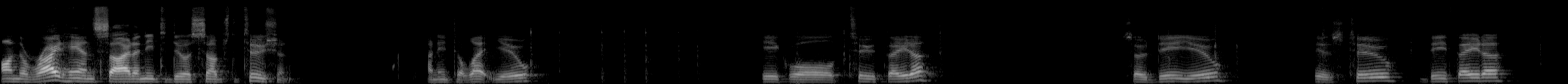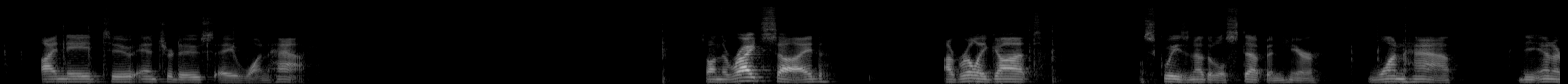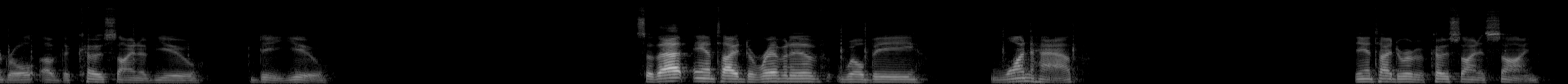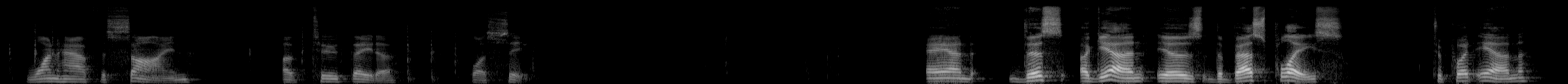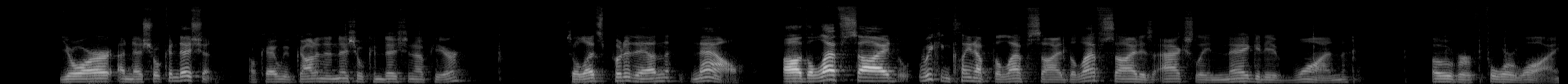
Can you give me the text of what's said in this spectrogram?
On the right hand side, I need to do a substitution. I need to let u equal 2 theta. So du is 2 d theta. I need to introduce a 1 half. So on the right side, I've really got, I'll squeeze another little step in here, 1 half the integral of the cosine of u du. So that antiderivative will be 1 half. The antiderivative of cosine is sine. 1 half the sine of 2 theta plus c. And this, again, is the best place to put in your initial condition. Okay, we've got an initial condition up here. So let's put it in now. Uh, the left side, we can clean up the left side. The left side is actually negative 1 over 4y.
